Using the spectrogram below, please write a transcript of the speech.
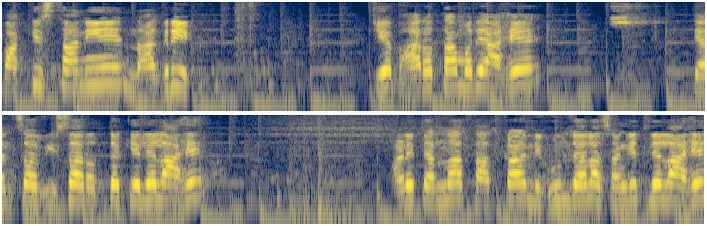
पाकिस्तानी नागरिक जे भारतामध्ये आहे त्यांचा व्हिसा रद्द केलेला आहे आणि त्यांना तात्काळ निघून जायला सांगितलेलं आहे.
